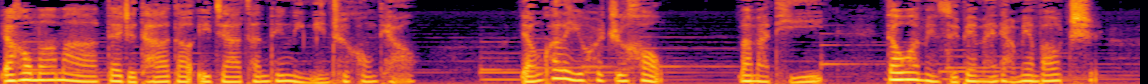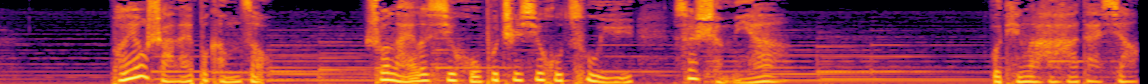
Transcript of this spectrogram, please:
然后妈妈带着他到一家餐厅里面吹空调，凉快了一会儿之后，妈妈提议到外面随便买点面包吃。朋友耍赖不肯走，说来了西湖不吃西湖醋鱼算什么呀？我听了哈哈大笑。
